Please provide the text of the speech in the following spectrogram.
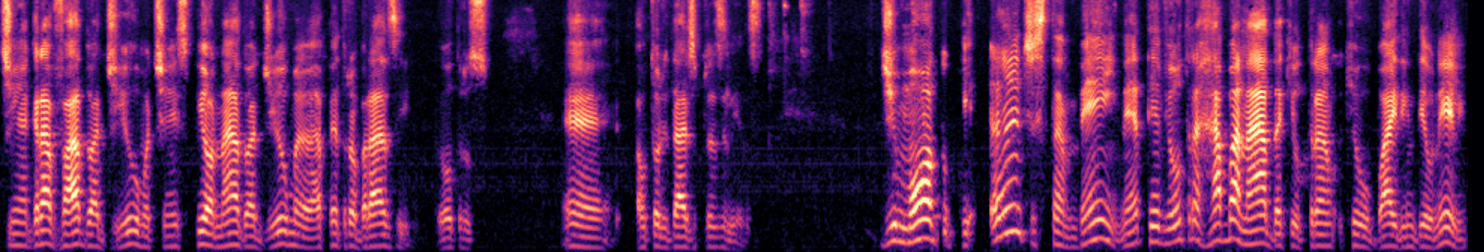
tinha gravado a Dilma, tinha espionado a Dilma, a Petrobras e outras é, autoridades brasileiras. De modo que antes também né, teve outra rabanada que o, Trump, que o Biden deu nele,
